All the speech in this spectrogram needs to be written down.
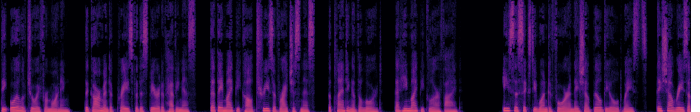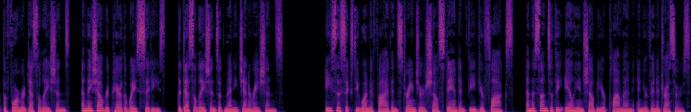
the oil of joy for mourning, the garment of praise for the spirit of heaviness, that they might be called trees of righteousness, the planting of the Lord, that he might be glorified. Isa 61 4 And they shall build the old wastes, they shall raise up the former desolations, and they shall repair the waste cities, the desolations of many generations. Isa 61 5 And strangers shall stand and feed your flocks, and the sons of the alien shall be your plowmen and your vinedressers.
